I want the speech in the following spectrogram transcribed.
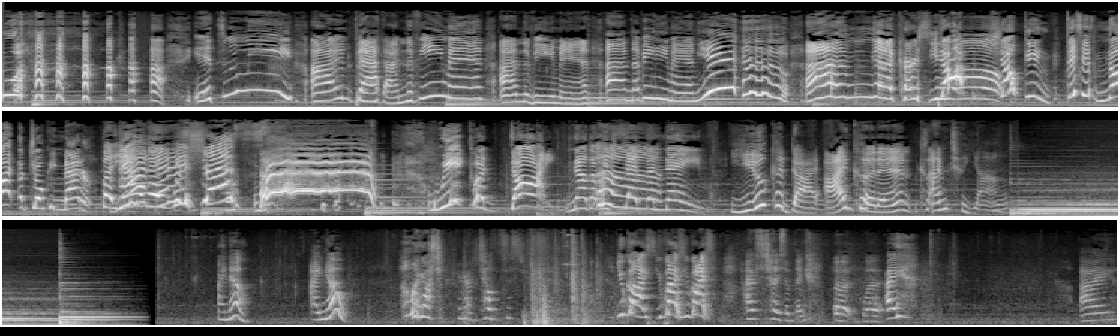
it's me! I'm back. I'm the V Man. I'm the V Man. I'm the V Man. You! I'm gonna curse you. all. Stop joking! This is not a joking matter. But you wishes. We could die now that we've said the name. You could die. I couldn't because I'm too young. Tell the sister. You guys, you guys, you guys. I have to tell you something. Uh, what? I. I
